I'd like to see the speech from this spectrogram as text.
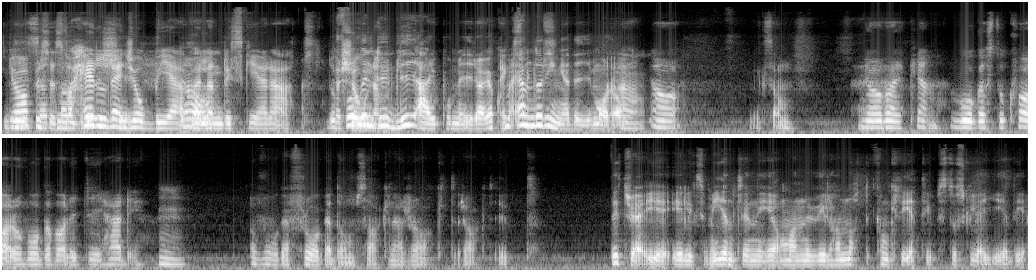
Ja visa precis, var hellre en jobbig jävel Ja. än riskera att Då personen... får väl du bli arg på mig då. Jag kommer Exakt. ändå ringa dig imorgon. Ja. Ja, Liksom. ja, verkligen. Våga stå kvar och våga vara lite ihärdig. Mm. Och våga fråga de sakerna rakt, rakt ut. Det tror jag är, är liksom egentligen är, om man nu vill ha något konkret tips då skulle jag ge det.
